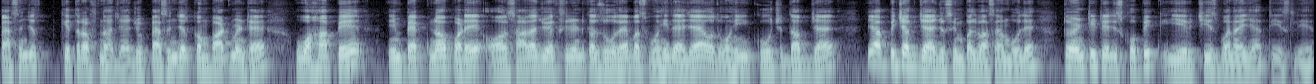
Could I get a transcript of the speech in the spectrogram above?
पैसेंजर की तरफ़ ना जाए। जो पैसेंजर कंपार्टमेंट है, वहाँ पे इम्पैक्ट ना पड़े और सारा जो एक्सीडेंट का ज़ोर है बस वहीं रह जाए और वहीं कोच दब जाए या पिचक जाए जो सिंपल भाषा में बोले तो एंटी टेलीस्कोपिक ये चीज़ बनाई जाती है इसलिए।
